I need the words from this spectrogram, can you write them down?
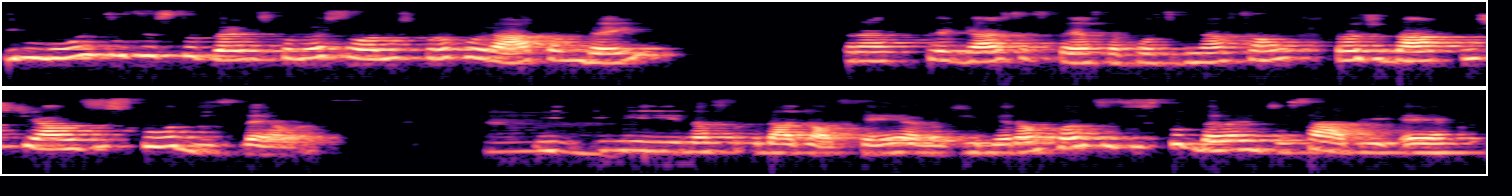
E muitos estudantes começaram a nos procurar também para pegar essas peças da consignação para ajudar a custear os estudos dela. E, e, na faculdade de Alfena, de Ribeirão, quantos estudantes, sabe, é,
